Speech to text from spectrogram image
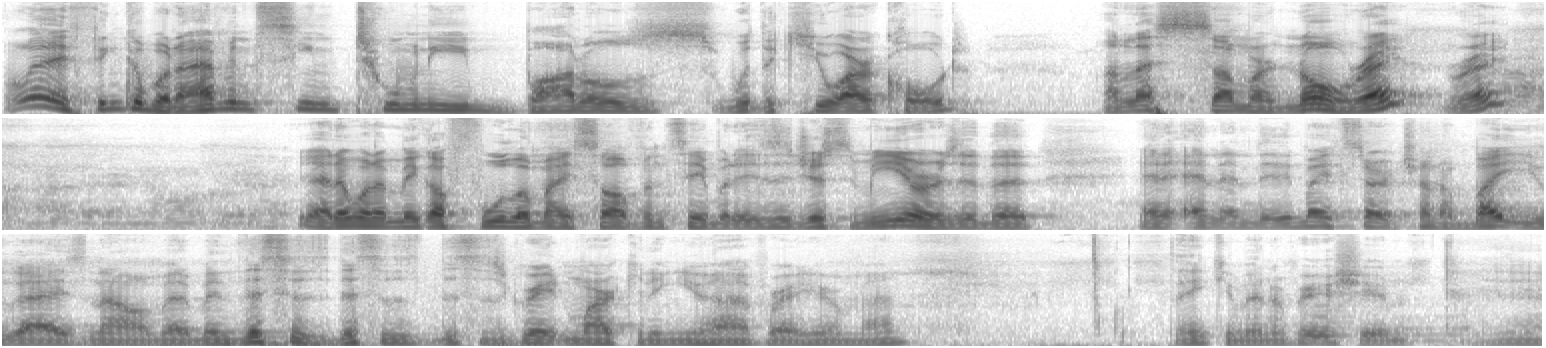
when I think about it, I haven't seen too many bottles with the QR code, unless some are no, right? Right? Yeah, I don't want to make a fool of myself and say, but is it just me or is it the and, and, and they might start trying to bite you guys now, man. I mean, this is this is this is great marketing you have right here, man. Thank you, man. I appreciate it. Yeah.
